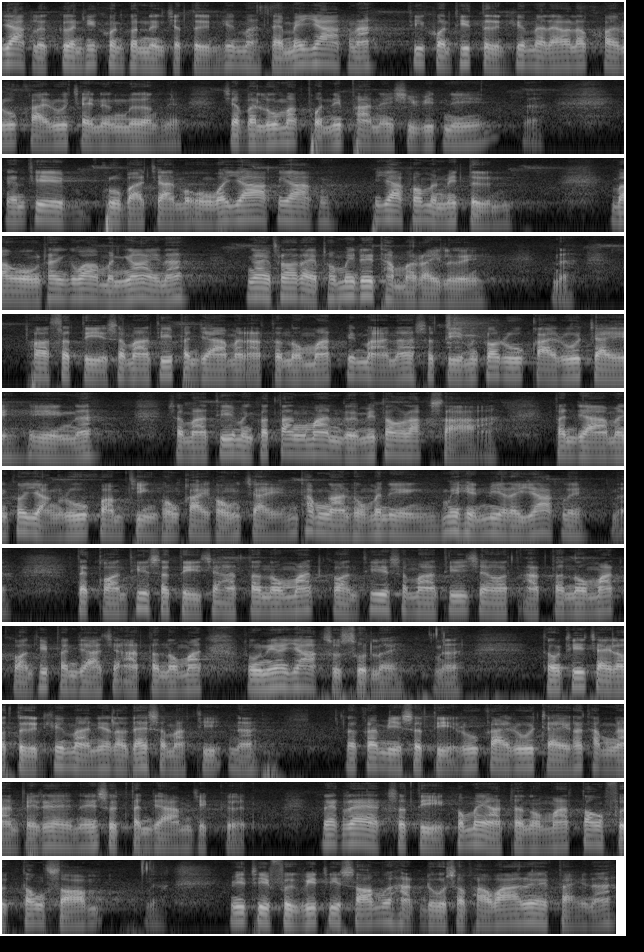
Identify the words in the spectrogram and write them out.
ยากเหลือเกินที่คนคนหนึ่งจะตื่นขึ้นมา แต่ไม่ยากนะ ที่คนที่ตื่นขึ้นมาแล้ว แล้วคอยรู้กายรู้ใจเนืองๆเนี่ยจะบรรลุมรรคผลนิพพานในชีวิตนี้นะ งั้นที่ครูบาอาจารย์มาองค์ว่ายากยากไม่ยากเพราะมันไม่ตื่น บางองค์ท่านก็ว่ามันง่ายนะ ง่ายเพราะอะไรเพราะไม่ได้ทำอะไรเลยนะพอสติสมาธิปัญญามันอัตโนมัติขึ้นมานะ สติมันก็รู้กายรู้ใจเองนะ สมาธิมันก็ตั้งมั่นโดยไม่ต้องรักษา ปัญญามันก็อย่างรู้ความจริงของกายของใจ มันทำงานของมันเองไม่เห็นมีอะไรยากเลยนะ แต่ก่อนที่สติจะอัตโนมัติ ก่อนที่สมาธิจะอัตโนมัติ ก่อนที่ปัญญาจะอัตโนมัติ ตรงนี้ยากสุดๆเลยนะตรงที่ใจเราตื่นขึ้นมาเนี่ยเราได้สมาธินะแล้วก็มีสติรู้กายรู้ใจเขาทำงานไปเรื่อยในสุดปัญญามันจะเกิด แรก ๆ สติก็ไม่อัตโนมัติต้องฝึกต้องซ้อมนะวิธีฝึกวิธีซ้อมก็หัดดูสภาวะเรื่อยไปนะ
